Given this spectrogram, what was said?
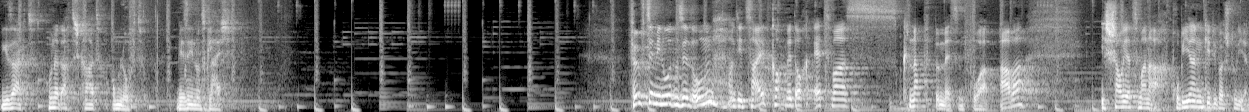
Wie gesagt 180 Grad Umluft. Wir sehen uns gleich. 15 Minuten sind um und die Zeit kommt mir doch etwas knapp bemessen vor. Aber ich schaue jetzt mal nach. Probieren geht über Studieren.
